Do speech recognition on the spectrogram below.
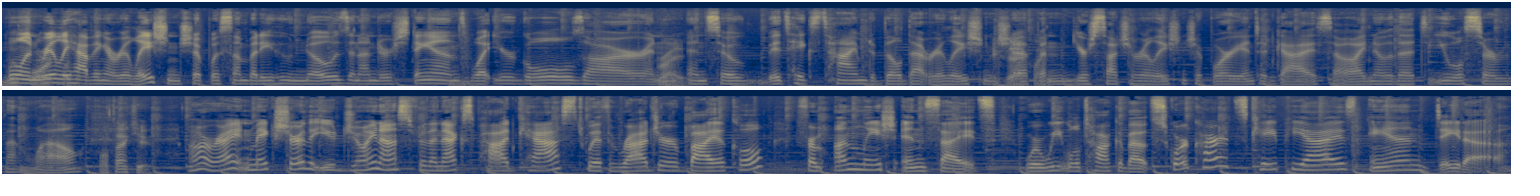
well, and really having a relationship with somebody who knows and understands what your goals are, and right. and so it takes time to build that relationship. Exactly. And you're such a relationship oriented guy, so I know that you will serve them well. Well, thank you. All right, and make sure that you join us for the next podcast with Roger Byakel from Unleash Insights, where we will talk about scorecards, KPIs, and data.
